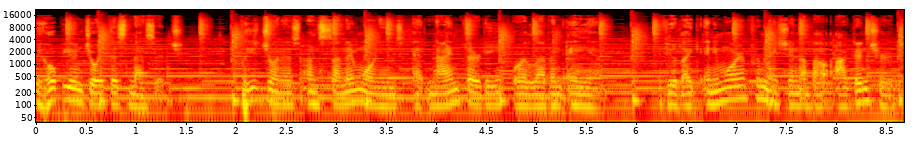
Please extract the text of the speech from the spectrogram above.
We hope you enjoyed this message. please join us on Sunday mornings at 9:30 or 11 a.m. If you would like any more information about Ogden Church,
